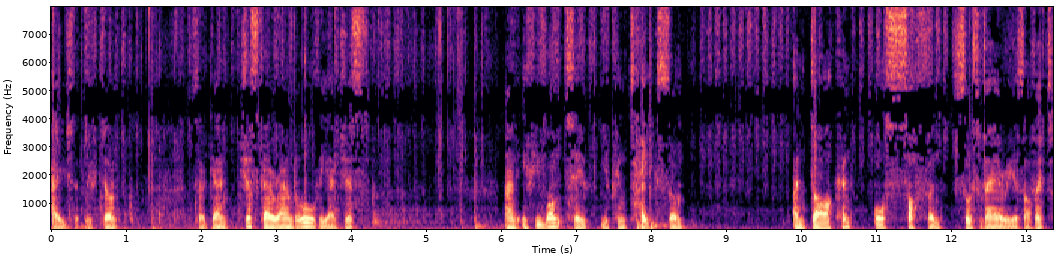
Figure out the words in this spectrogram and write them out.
page that we've done. So again, just go around all the edges. And if you want to, you can take some and darken or soften sort of areas of it.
